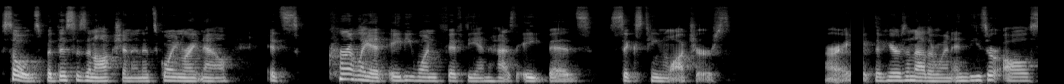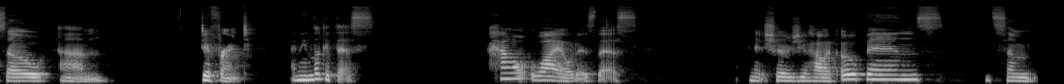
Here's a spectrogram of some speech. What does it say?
solds, but this is an auction and it's going right now. It's currently at 8150 and has eight bids, 16 watchers. All right, so here's another one. And these are all so um, different. I mean, look at this how wild is this? And it shows you how it opens, some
